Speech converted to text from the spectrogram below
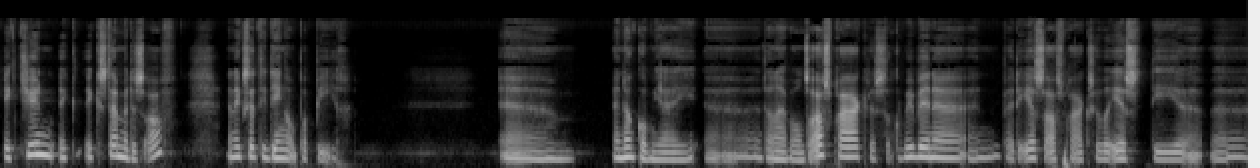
Ik, tune, ik, ik stem me dus af en ik zet die dingen op papier. Um, en dan kom jij, uh, dan hebben we onze afspraak, dus dan kom je binnen. En bij de eerste afspraak zullen we eerst die, uh, uh,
